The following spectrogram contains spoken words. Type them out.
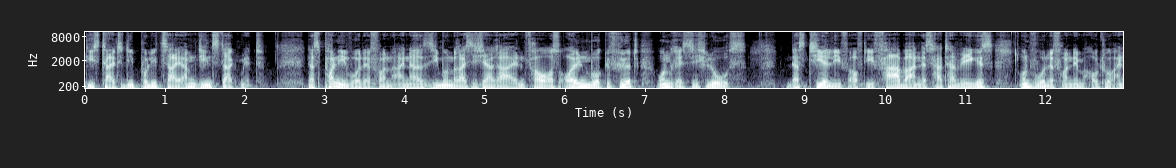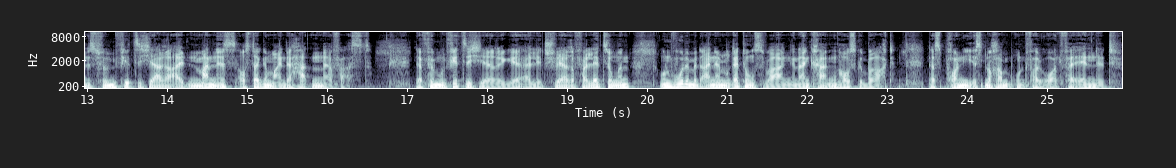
Dies teilte die Polizei am Dienstag mit. Das Pony wurde von einer 37 Jahre alten Frau aus Oldenburg geführt und riss sich los. Das Tier lief auf die Fahrbahn des Hatterweges und wurde von dem Auto eines 45 Jahre alten Mannes aus der Gemeinde Hatten erfasst. Der 45-Jährige erlitt schwere Verletzungen und wurde mit einem Rettungswagen in ein Krankenhaus gebracht. Das Pony ist noch am Unfallort verendet.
